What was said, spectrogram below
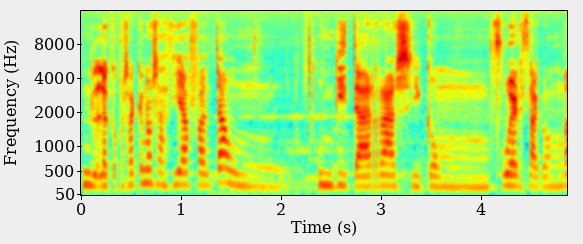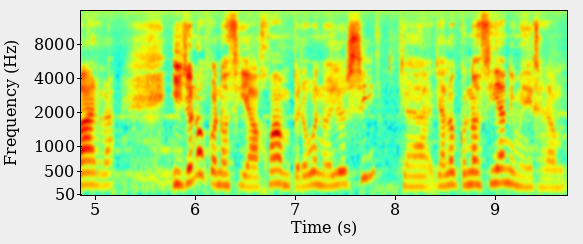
lo que pasa es que nos hacía falta un, un guitarra así con fuerza, con garra. Y yo no conocía a Juan, pero bueno, ellos sí, ya, ya lo conocían y me dijeron,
